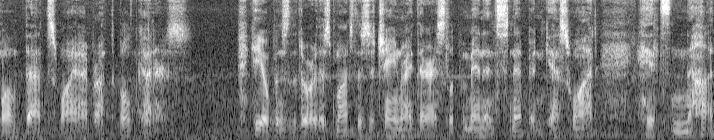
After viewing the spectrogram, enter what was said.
Well, that's why I brought the bolt cutters. He opens the door this much, there's a chain right there. I slip him in and snip, and guess what? It's not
